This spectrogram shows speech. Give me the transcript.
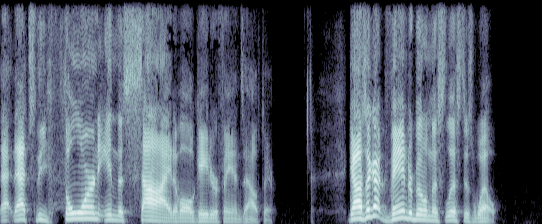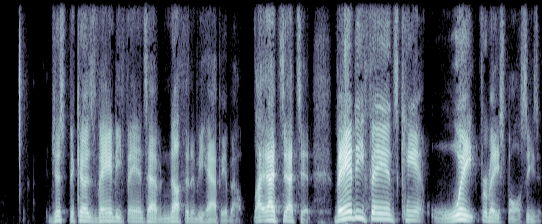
that that's the thorn in the side of all Gator fans out there. Guys, I got Vanderbilt on this list as well just because Vandy fans have nothing to be happy about. Like that's that's it. Vandy fans can't wait for baseball season.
